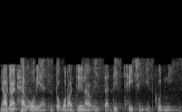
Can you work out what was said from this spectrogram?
Now, I don't have all the answers, but what I do know is that this teaching is good news.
